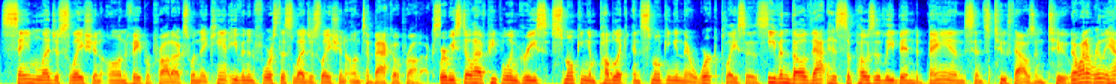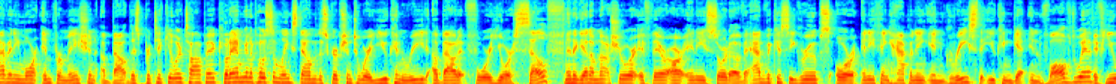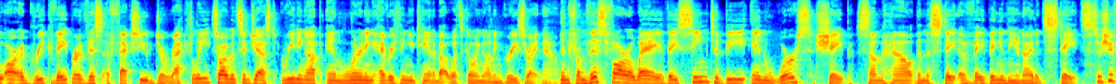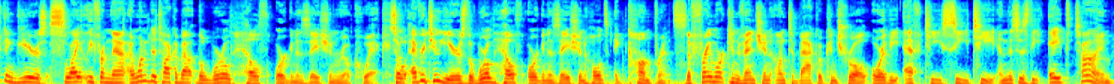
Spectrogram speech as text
same legislation on vapor products when they can't even enforce this legislation on tobacco products. Where we still have people in Greece smoking in public and smoking in their workplaces, even though that has supposedly been banned since 2002 too. Now, I don't really have any more information about this particular topic, but I am going to post some links down the description to where you can read about it for yourself. And again, I'm not sure if there are any sort of advocacy groups or anything happening in Greece that you can get involved with. If you are a Greek vaper, this affects you directly. So I would suggest reading up and learning everything you can about what's going on in Greece right now. And from this far away, they seem to be in worse shape somehow than the state of vaping in the United States. States. So, shifting gears slightly from that, I wanted to talk about the World Health Organization real quick. So, every two years, the World Health Organization holds a conference, the Framework Convention on Tobacco Control, or the FTCT, and this is the eighth time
